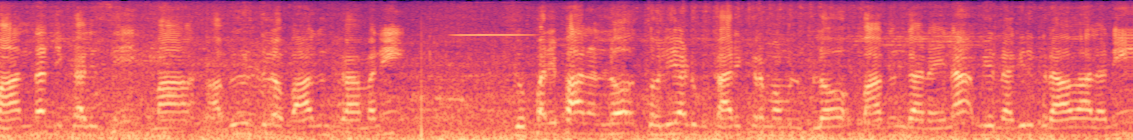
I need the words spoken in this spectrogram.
మా అందరినీ కలిసి మా అభివృద్ధిలో భాగం కామని సుపరిపాలనలో తొలి అడుగు కార్యక్రమంలో భాగంగానైనా మీరు నగిరికి రావాలని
